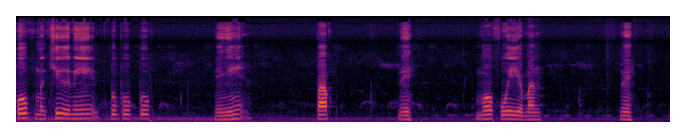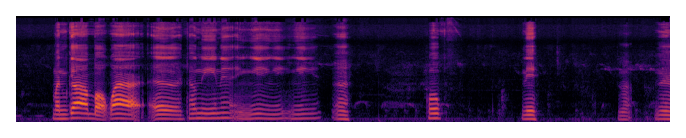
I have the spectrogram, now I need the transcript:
ปุ๊บ มันชื่อนี้ ปุ๊บปุ๊บปุ๊บอย่างนี้ ปั๊บ นี่ โมคุยกับมันนี่มันก็บอกว่า เออ เท่านี้นะอย่างงี้อย่างงี้อย่างงี้อะปุ๊บนี่นะนี่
